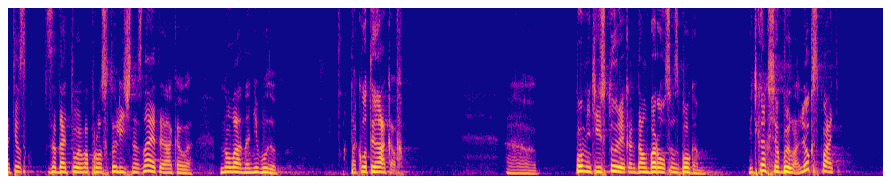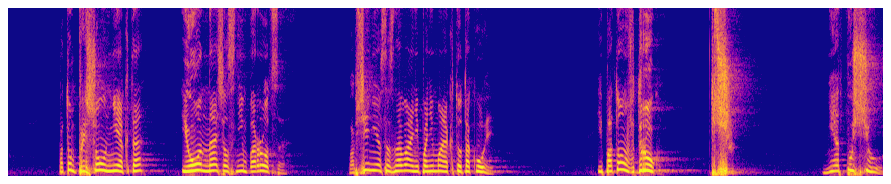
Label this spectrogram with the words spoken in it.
Хотел задать твой вопрос, кто лично знает Иакова. Ну ладно, не буду. Так вот, Иаков. Э, помните историю, когда он боролся с Богом? Ведь как все было? Лег спать. Потом пришел некто, и он начал с ним бороться. Вообще не осознавая, не понимая, кто такой. И потом вдруг не отпущу.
